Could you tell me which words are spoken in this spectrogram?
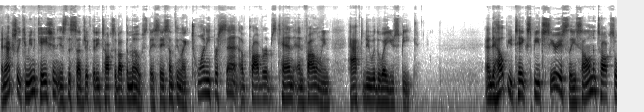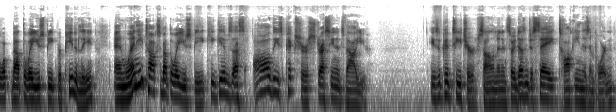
And actually, communication is the subject that he talks about the most. They say something like 20% of Proverbs 10 and following have to do with the way you speak. And to help you take speech seriously, Solomon talks about the way you speak repeatedly. And when he talks about the way you speak, he gives us all these pictures stressing its value. He's a good teacher, Solomon, and so he doesn't just say talking is important.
